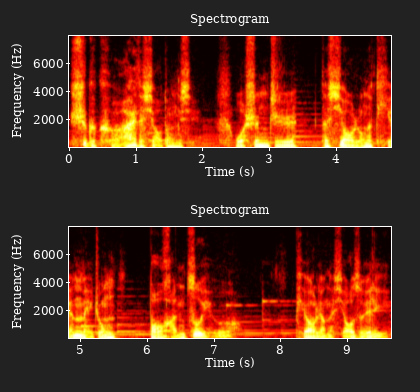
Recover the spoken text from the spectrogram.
是个可爱的小东西，我深知它笑容的甜美中包含罪恶。漂亮的小嘴里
